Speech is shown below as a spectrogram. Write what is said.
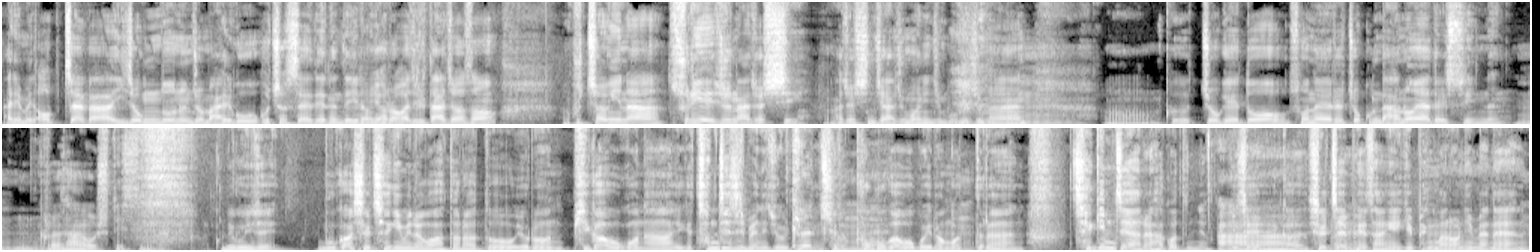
아니면 업자가 이 정도는 좀 알고 고쳤어야 되는데 이런 여러 가지를 따져서 구청이나 수리해준 아저씨 아저씨인지 아주머니인지 모르지만 어 그쪽에도 손해를 조금 나눠야 될 수 있는 음, 그런 상황이 올 수도 있습니다. 그리고 이제 무과실 책임이라고 하더라도 이런 비가 오거나 이게 천재지변이죠. 일종의. 그렇죠. 폭우가 오고 이런 것들은 책임 제한을 하거든요. 아, 이제 그러니까 실제 배상액이 100만 원이면은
